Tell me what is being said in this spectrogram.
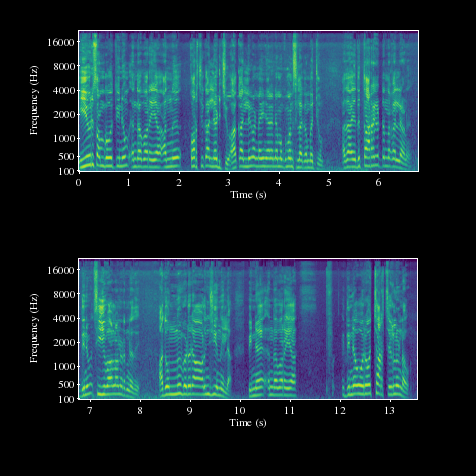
ഈ ഒരു സംഭവത്തിനും എന്താ പറയുക അന്ന് കുറച്ച് കല്ലടിച്ചു. ആ കല്ല് കണ്ടു കഴിഞ്ഞാൽ നമുക്ക് മനസ്സിലാക്കാൻ പറ്റും. അതായത് തറ കിട്ടുന്ന കല്ലാണ്. ഇതിന് സീവാളാണ് ഇടേണ്ടത്. അതൊന്നും ഇവിടെ ഒരാളും ചെയ്യുന്നില്ല. പിന്നെ എന്താ പറയുക ഇതിന്റെ ഓരോ ചർച്ചകളുണ്ടാവും.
